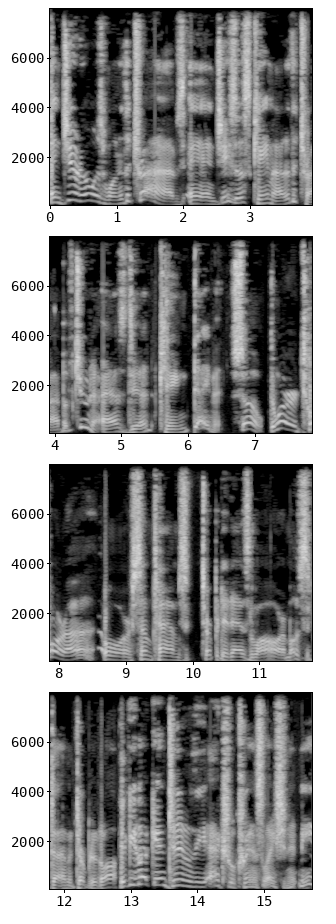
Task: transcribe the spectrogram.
And Judah was one of the tribes, and Jesus came out of the tribe of Judah, as did King David. So, the word Torah, or sometimes interpreted as law, or most of the time interpreted law. If you look into the actual translation, it means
